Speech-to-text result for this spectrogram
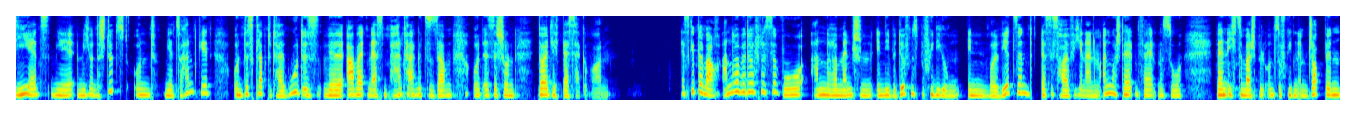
die jetzt mir mich unterstützt und mir zur Hand geht und das klappt total gut. Es, wir arbeiten erst ein paar Tage zusammen und es ist schon deutlich besser geworden. Es gibt aber auch andere Bedürfnisse, wo andere Menschen in die Bedürfnisbefriedigung involviert sind. Das ist häufig in einem Angestelltenverhältnis so. Wenn ich zum Beispiel unzufrieden im Job bin,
